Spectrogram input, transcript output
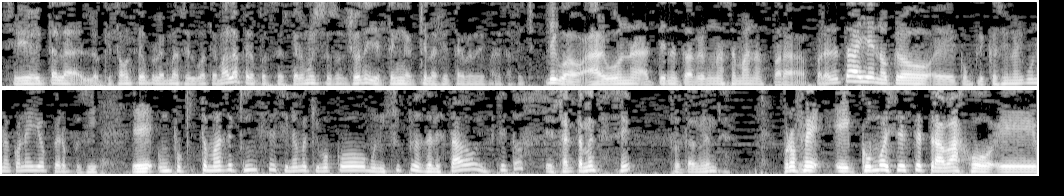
Sí, ahorita la- lo que estamos teniendo problemas es Guatemala, pero pues esperemos que se solucione y estén aquí la fiesta grande para esa fecha. Digo, alguna, tienen todavía unas semanas para, para el detalle, no creo eh, complicación alguna con ello, pero pues sí, eh, un poquito más de 15, si no me equivoco, municipios del estado inscritos. Exactamente, sí, totalmente. Profe, eh, ¿cómo es este trabajo? Eh,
